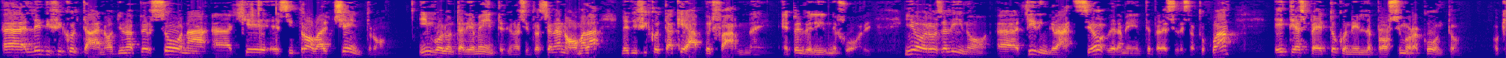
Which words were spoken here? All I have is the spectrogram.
eh, le difficoltà no, di una persona eh, che si trova al centro involontariamente di una situazione anomala, le difficoltà che ha per farne e per venirne fuori. Io Rosalino eh, ti ringrazio veramente per essere stato qua e ti aspetto con il prossimo racconto, ok?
